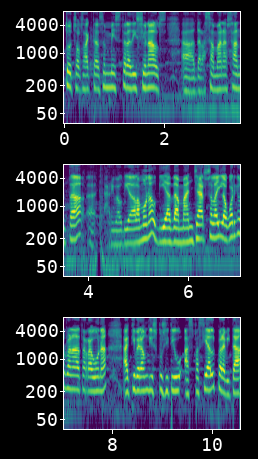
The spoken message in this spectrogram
tots els actes més tradicionals eh, de la Setmana Santa, eh, arriba el dia de la Mona, el dia de menjar-se-la, i la Guàrdia Urbana de Tarragona activarà un dispositiu especial per evitar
